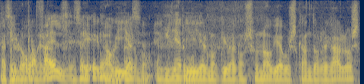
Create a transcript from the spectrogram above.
Así, Rafael, eh, no, Guillermo, Guillermo. Guillermo que iba con su novia buscando regalos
